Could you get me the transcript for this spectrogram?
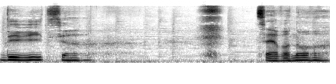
Дивіться. Це воно.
